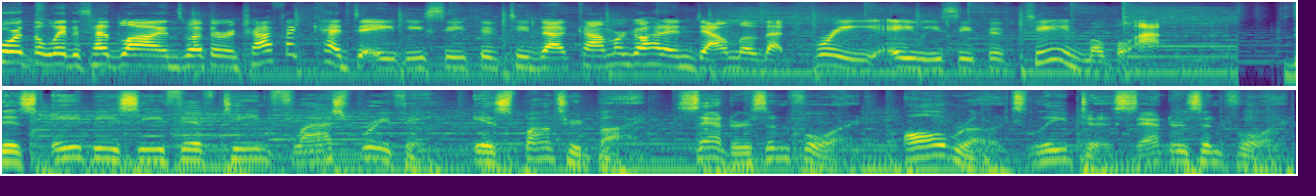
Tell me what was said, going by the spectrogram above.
For the latest headlines, weather, and traffic, head to abc15.com or go ahead and download that free ABC 15 mobile app. This ABC 15 flash briefing is sponsored by Sanderson Ford. All roads lead to Sanderson Ford.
